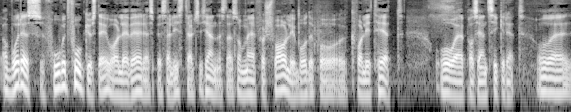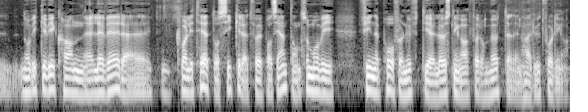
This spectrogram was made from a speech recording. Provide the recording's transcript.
Ja, Vårt hovedfokus er jo å levere spesialisthelsetjenester som er forsvarlig både på kvalitet og pasientsikkerhet. Og Når vi ikke kan levere kvalitet og sikkerhet for pasientene, så må vi finne på fornuftige løsninger for å møte denne utfordringa.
